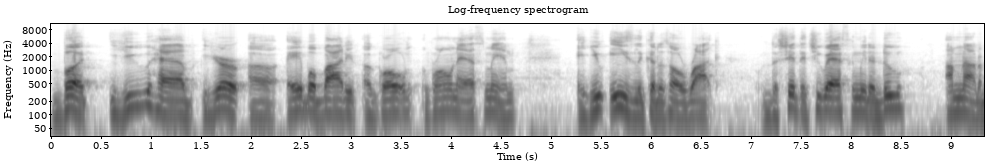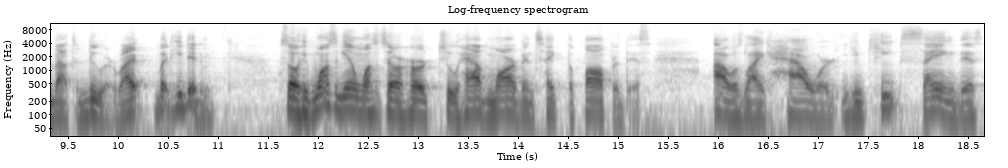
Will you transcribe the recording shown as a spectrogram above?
But you have you're uh, able-bodied, a grown grown ass man, and you easily could have told Rock, the shit that you asking me to do, I'm not about to do it, right? But he didn't. So he once again wants to tell her to have Marvin take the fall for this. I was like, Howard, you keep saying this.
